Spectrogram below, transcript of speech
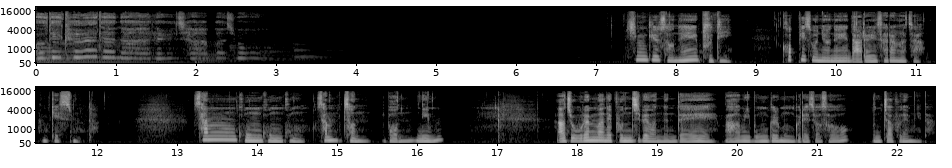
부디 그대 나를 잡아줘 심규선의 부디 커피소년의 나를 사랑하자 함께 했습니다. 3000 3000번님 아주 오랜만에 본 집에 왔는데 마음이 몽글몽글해져서 문자 보냅니다.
